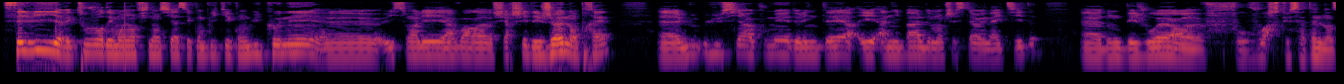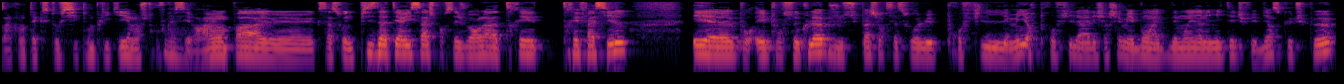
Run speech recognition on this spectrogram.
Séville, avec toujours des moyens financiers assez compliqués qu'on lui connaît, euh, ils sont allés avoir euh, cherché des jeunes en prêt. Euh, Lu- Lucien Akoumé de l'Inter et Hannibal de Manchester United. Euh, donc des joueurs, euh, faut voir ce que ça donne dans un contexte aussi compliqué. Moi, je trouve que c'est vraiment pas euh, que ça soit une piste d'atterrissage pour ces joueurs-là très très facile. Et euh, pour et pour ce club, je suis pas sûr que ça soit le profil, les meilleurs profils à aller chercher. Mais bon, avec des moyens limités, tu fais bien ce que tu peux.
